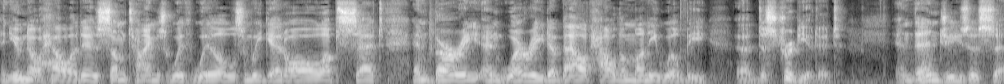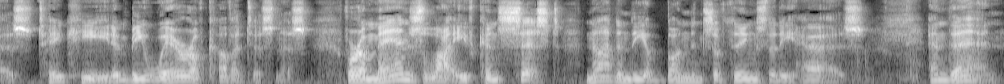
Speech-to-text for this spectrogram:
And you know how it is sometimes with wills, and we get all upset and buried and worried about how the money will be uh, distributed. And then Jesus says, Take heed and beware of covetousness, for a man's life consists not in the abundance of things that he has. And then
